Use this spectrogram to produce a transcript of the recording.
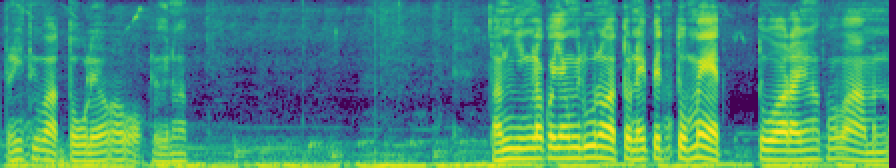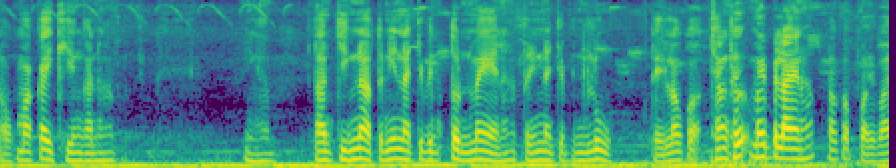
ตัวนี้ถือว่าโตแล้วเอาออกเลยนะครับตามจริงเราก็ยังไม่รู้นะว่าตัวไหนเป็นตัวแม่ตัวอะไรนะครับ เพราะว่ามันออกมาใกล้เคียงกันนะครับนี่ครับตามจริงนะตัวนี้น่าจะเป็นต้นแม่นะครับตัวนี้น่าจะเป็นลูก แต่เราก็ช่างเถอะไม่เป็นไรนะครับ เราก็ปล่อยไว้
